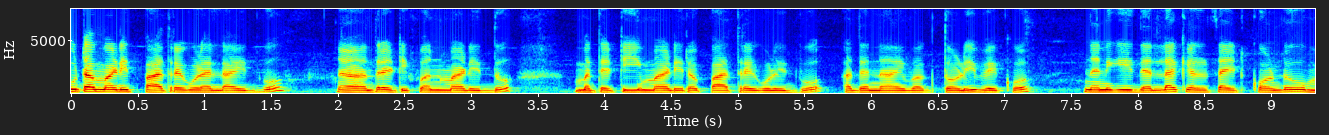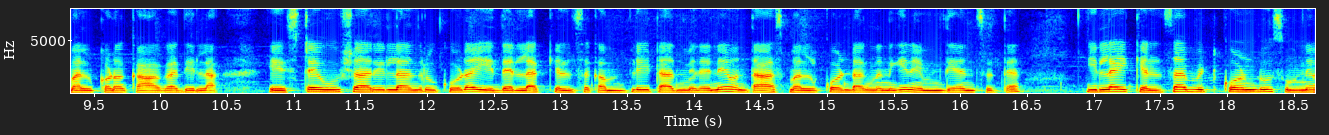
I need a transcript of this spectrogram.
ಊಟ ಮಾಡಿದ ಪಾತ್ರೆಗಳೆಲ್ಲ ಇದ್ವು. ಅಂದರೆ ಟಿಫನ್ ಮಾಡಿದ್ದು, ಮತ್ತು ಟೀ ಮಾಡಿರೋ ಪಾತ್ರೆಗಳಿದ್ವು. ಅದನ್ನು ಇವಾಗ ತೊಳಿಬೇಕು. ನನಗೆ ಇದೆಲ್ಲ ಕೆಲಸ ಇಟ್ಕೊಂಡು ಮಲ್ಕೊಳಕ್ಕಾಗೋದಿಲ್ಲ ಎಷ್ಟೇ ಹುಷಾರಿಲ್ಲ ಅಂದರೂ ಕೂಡ ಇದೆಲ್ಲ ಕೆಲಸ ಕಂಪ್ಲೀಟ್ ಆದಮೇಲೆ ಒಂದು ತಾಸು ಮಲ್ಕೊಂಡಾಗ ನನಗೆ ನೆಮ್ಮದಿ ಅನಿಸುತ್ತೆ. ಇಲ್ಲ, ಈ ಕೆಲಸ ಬಿಟ್ಕೊಂಡು ಸುಮ್ಮನೆ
